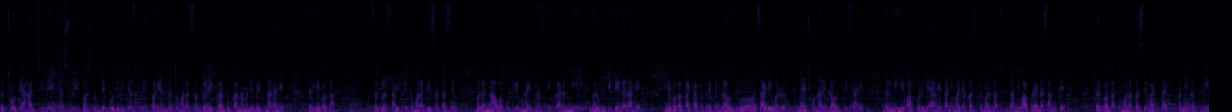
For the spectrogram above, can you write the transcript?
तर छोट्या हात शिलाईच्या सुईपासून ते गोदडीच्या सुईपर्यंत तुम्हाला सगळं एकाच दुकानामध्ये भेटणार आहे. तर हे बघा सगळं साहित्य तुम्हाला दिसत असेल. मला नावं कुठली माहीत नसतील कारण मी घरगुती टेलर आहे. हे बघा काटापदराच्या ब्लाऊज साडीवर मॅच होणारे ब्लाऊज पीस आहेत. तर मी हे वापरले आहेत आणि माझ्या कस्टमरलासुद्धा मी वापरायला सांगते. तर बघा तुम्हाला कसे वाटतात आणि नक्की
